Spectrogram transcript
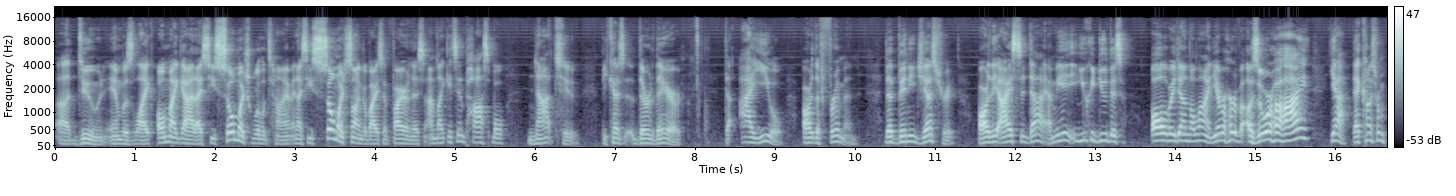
uh, Dune and was like, oh my god, I see so much Wheel of Time and I see so much Song of Ice and Fire in this. I'm like, it's impossible not to because they're there. The Aiel are the Fremen. The Bene Gesserit are the Aes Sedai. I mean, you could do this all the way down the line. You ever heard of Azor Ahai? Yeah, that comes from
